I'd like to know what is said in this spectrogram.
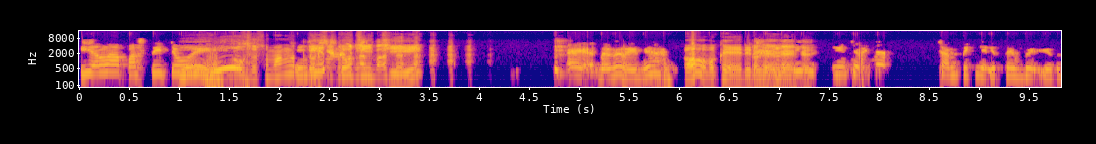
Iyalah pasti cuy. Gak usah semangat Iya, gitu semangat Cici Eh dengerin ya. Oh oke oke didengerin oke oke Incernya cantiknya ITB gitu.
